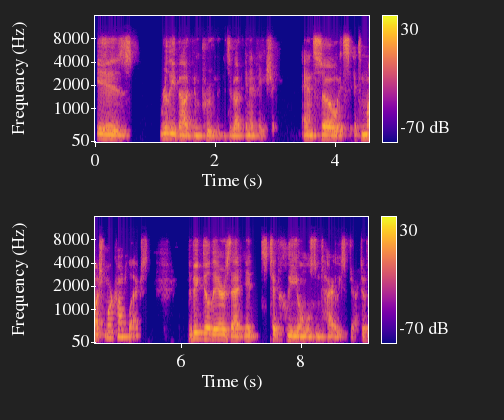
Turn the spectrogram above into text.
is really about improvement. It's about innovation. And so it's it's much more complex. The big deal there is that it's typically almost entirely subjective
